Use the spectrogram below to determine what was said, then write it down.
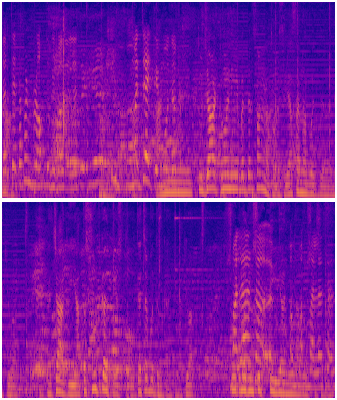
तर त्याचा पण ब्लॉग तुम्ही बघायला मज्जा येते मोदक. तुझ्या आठवणीबद्दल सांग ना थोडंसं या सणाबद्दल किंवा त्याच्या आधी आता शूट करतेस तू त्याच्याबद्दल काय किंवा मला असं मला. असं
